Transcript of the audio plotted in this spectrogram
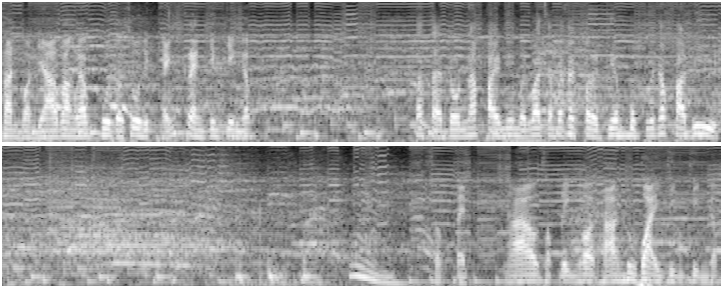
สั้นผ่อนยาวบ้างแล้วคู่ต่อสู้ที่แข็งแกร่งจริง ๆ ครับ ตั้งแต่โดนนับไปนี่เหมือนว่าจะไม่ค่อยเปิดเกมบุกเลยครับฟาดี้อืมสเต็ปเท้าสปริงข้อเท้าดูไวจริง ๆ ครับ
